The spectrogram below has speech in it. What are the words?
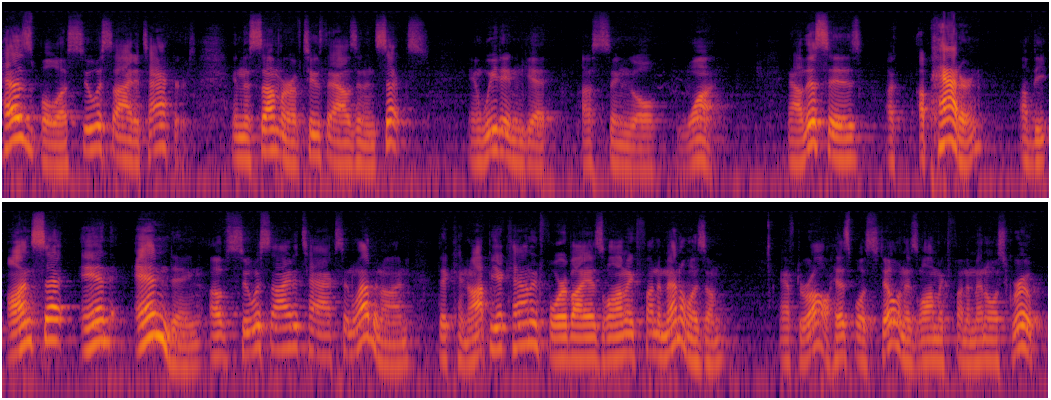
Hezbollah suicide attackers in the summer of 2006, and we didn't get a single one. Now, this is a, a pattern of the onset and ending of suicide attacks in Lebanon that cannot be accounted for by Islamic fundamentalism. After all, Hezbollah is still an Islamic fundamentalist group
